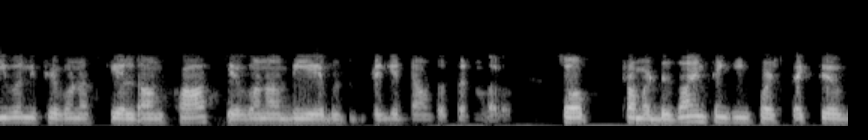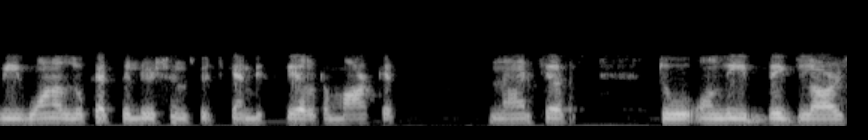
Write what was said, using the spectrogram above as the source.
even if you're going to scale down cost, you're going to be able to bring it down to a certain level. So from a design thinking perspective, we want to look at solutions which can be scaled to market, not just to only big, large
